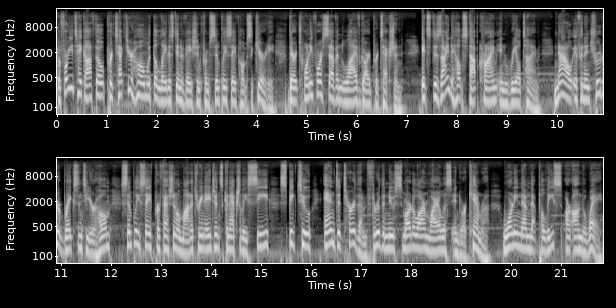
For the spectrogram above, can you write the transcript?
Before you take off, though, protect your home with the latest innovation from SimpliSafe Home Security, their 24 7 LiveGuard protection. It's designed to help stop crime in real time. Now, if an intruder breaks into your home, SimpliSafe professional monitoring agents can actually see, speak to, and deter them through the new Smart Alarm wireless indoor camera, warning them that police are on the way.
